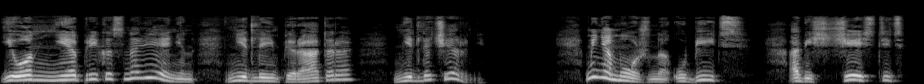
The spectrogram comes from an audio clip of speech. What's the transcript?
и он неприкосновенен ни для императора, ни для черни. Меня можно убить, обесчестить,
